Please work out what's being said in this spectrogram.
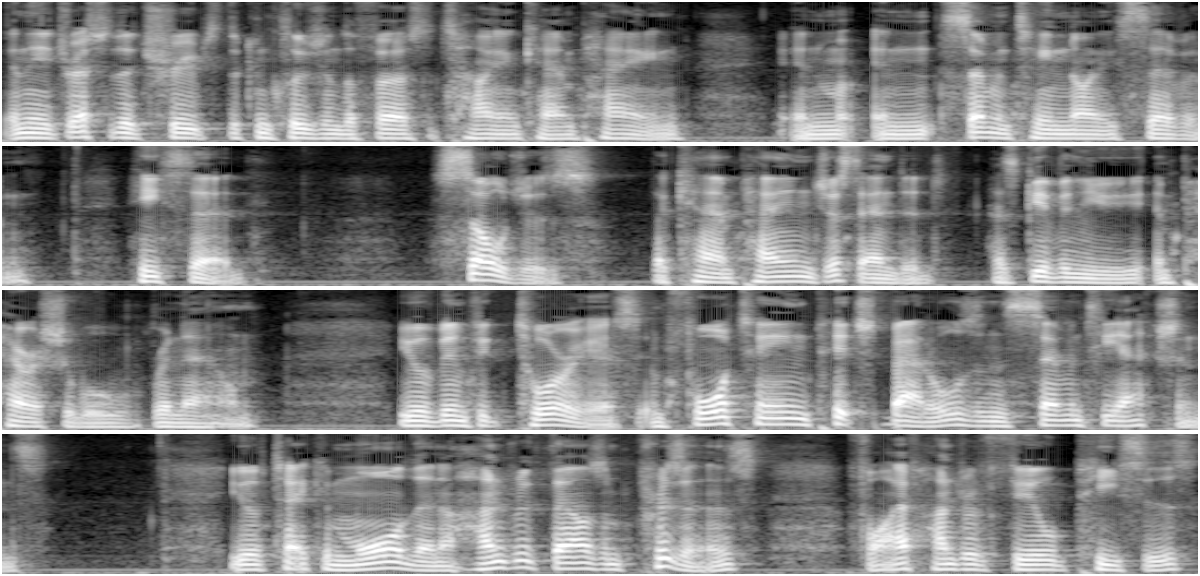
In the address to the troops at the conclusion of the First Italian campaign in, in 1797, he said, Soldiers, the campaign just ended has given you imperishable renown. You have been victorious in 14 pitched battles and 70 actions. You have taken more than a 100,000 prisoners, 500 field pieces,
